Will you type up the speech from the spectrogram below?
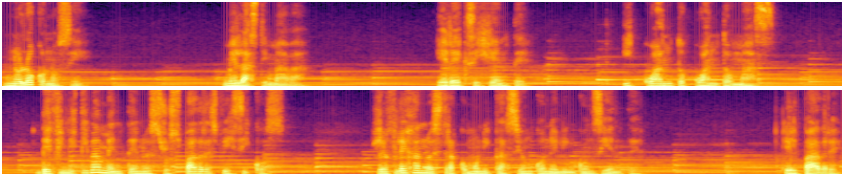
No lo conocí. Me lastimaba. Era exigente y cuánto, cuánto más. Definitivamente nuestros padres físicos reflejan nuestra comunicación con el inconsciente. El Padre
